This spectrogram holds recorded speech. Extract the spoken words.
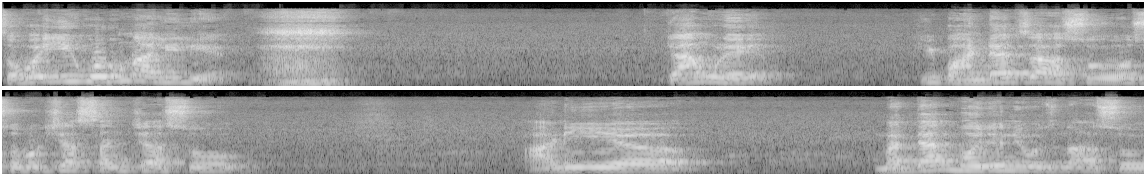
सवय ही वरून आलेली आहे. त्यामुळे ही भांड्याचा असो सुरक्षा संच असो आणि मध्यान्ह भोजन योजना असो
